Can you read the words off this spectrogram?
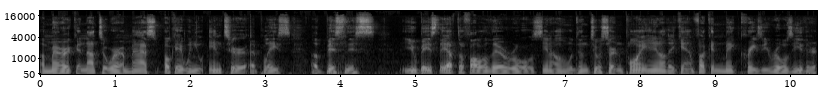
American not to wear a mask. Okay, when you enter a place of business, you basically have to follow their rules. You know, within to a certain point, you know, they can't fucking make crazy rules either.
